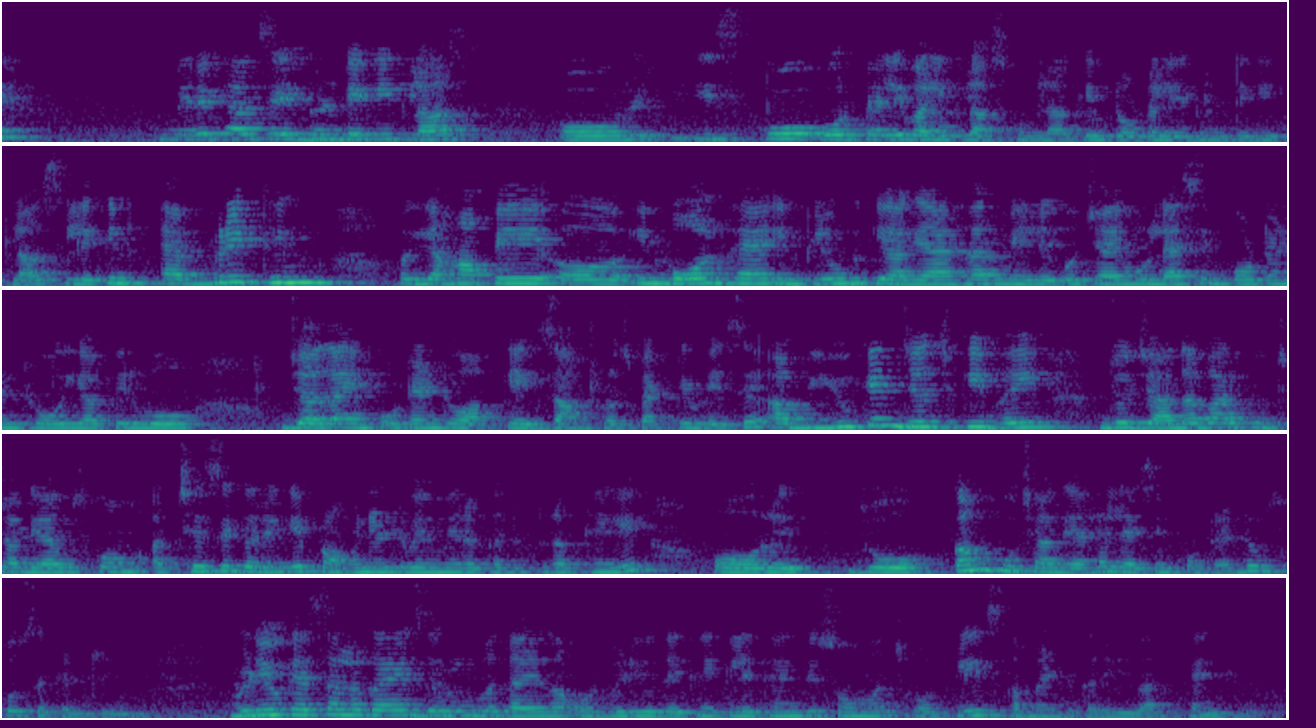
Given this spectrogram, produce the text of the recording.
मेरे ख्याल से एक घंटे की क्लास। और इसको और पहले वाली क्लास को मिला के टोटल एक घंटे की क्लास। लेकिन एवरीथिंग यहाँ पे इन्वॉल्व है इंक्लूड किया गया है हर मेले को, चाहे वो लेस इम्पोर्टेंट हो या फिर वो ज़्यादा इंपॉर्टेंट हो आपके एग्ज़ाम प्रोस्पेक्टिव वे से। अब यू कैन जज कि भाई जो ज़्यादा बार पूछा गया है, उसको हम अच्छे से करेंगे प्रोमिनेंट वे में रख, रखेंगे और जो कम पूछा गया है लेस इंपॉर्टेंट है, उसको सेकेंडरी में। वीडियो कैसा लगा है, ज़रूर बताएगा और वीडियो देखने के लिए थैंक यू सो मच और प्लीज़ कमेंट करिएगा। Thank you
